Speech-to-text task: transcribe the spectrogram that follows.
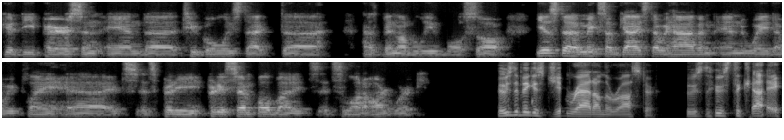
good deep pairs and and uh, two goalies that uh, has been unbelievable. So just the mix of guys that we have and, and the way that we play, uh, it's it's pretty pretty simple, but it's it's a lot of hard work. Who's the biggest gym rat on the roster? Who's who's the guy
